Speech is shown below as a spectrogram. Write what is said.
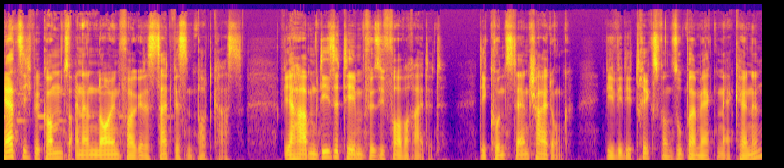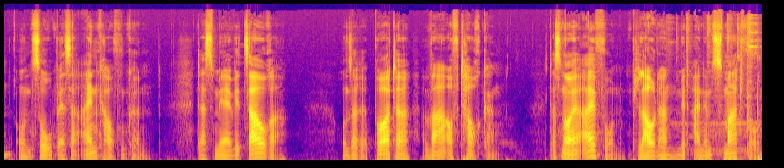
Herzlich willkommen zu einer neuen Folge des Zeitwissen Podcasts. Wir haben diese Themen für Sie vorbereitet. Die Kunst der Entscheidung, wie wir die Tricks von Supermärkten erkennen und so besser einkaufen können. Das Meer wird saurer. Unser Reporter war auf Tauchgang. Das neue iPhone, plaudern mit einem Smartphone.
